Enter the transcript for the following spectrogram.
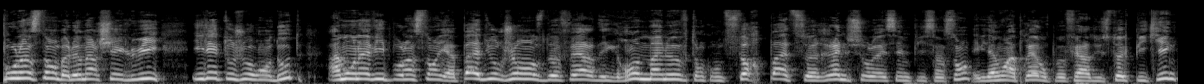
Pour l'instant, bah, le marché, lui, il est toujours en doute. À mon avis, pour l'instant, il n'y a pas d'urgence de faire des grandes manœuvres tant qu'on ne sort pas de ce range sur le S&P 500. Évidemment, après, on peut faire du stock picking,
